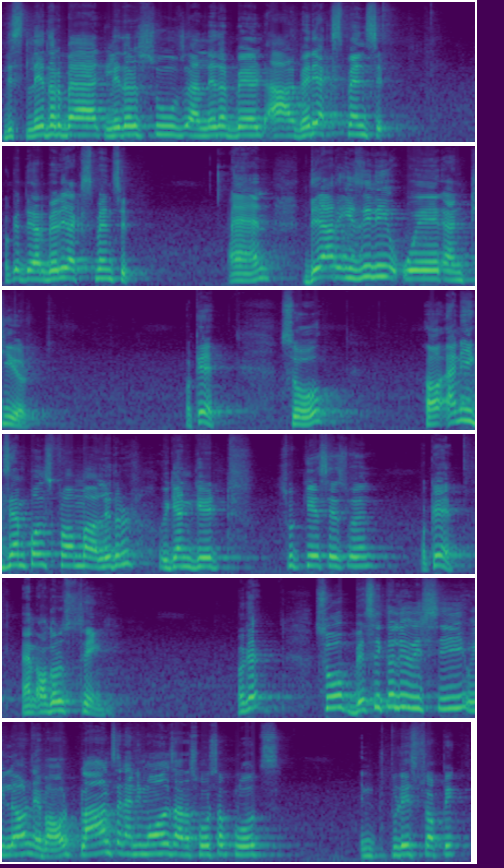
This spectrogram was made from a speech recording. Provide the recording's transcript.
This leather bag leather shoes and leather belt are very expensive. Okay? They are very expensive. And they are easily wear and tear. Okay? So uh, any examples from uh, leather? We can get suitcase as well okay? And others thing okay? So basically we see we learn about plants and animals are a source of clothes in today's topic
